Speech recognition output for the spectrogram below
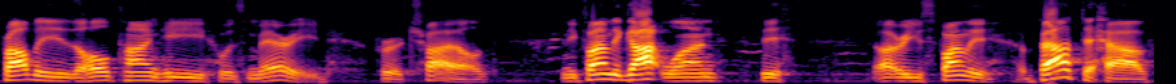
probably the whole time he was married for a child. And he finally got one, or he was finally about to have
